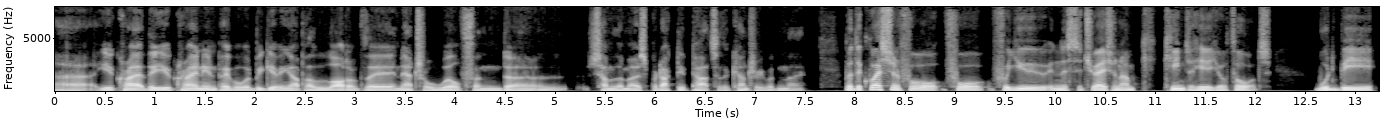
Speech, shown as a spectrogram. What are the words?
uh, Ukraine, the Ukrainian people would be giving up a lot of their natural wealth and uh, some of the most productive parts of the country, wouldn't they? But the question for, for, for you in this situation, I'm keen to hear your thoughts, would be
